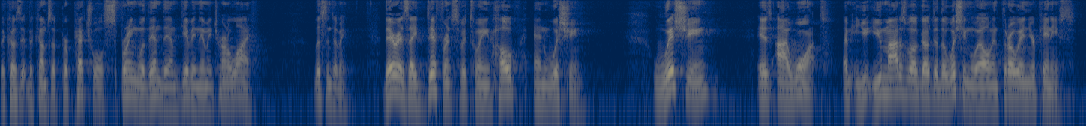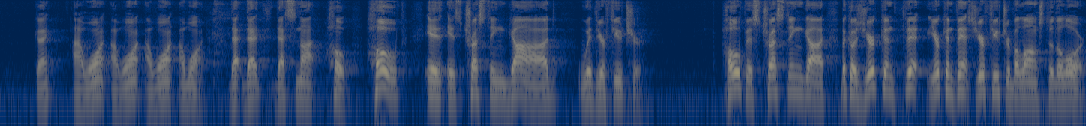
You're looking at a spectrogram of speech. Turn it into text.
because it becomes a perpetual spring within them, giving them eternal life. Listen to me. There is a difference between hope and wishing. Wishing is I want. I mean, you, you might as well go to the wishing well and throw in your pennies. Okay? I want, I want, I want, I want. That, that, that's not hope. Hope is, is trusting God with your future. Hope is trusting God because you're, you're convinced your future belongs to the Lord.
